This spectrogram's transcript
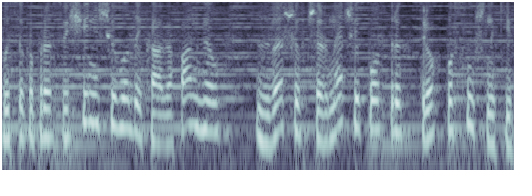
високопреосвященніший владика Агафангел звершив чернечий постриг трьох послушників.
